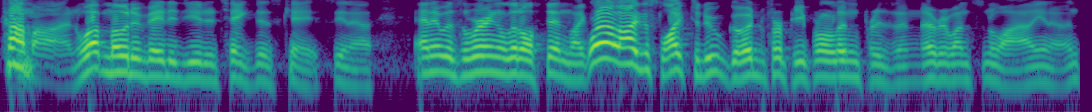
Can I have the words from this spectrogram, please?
come on, what motivated you to take this case, you know? And it was wearing a little thin, like, well, I just like to do good for people in prison every once in a while, you know. And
